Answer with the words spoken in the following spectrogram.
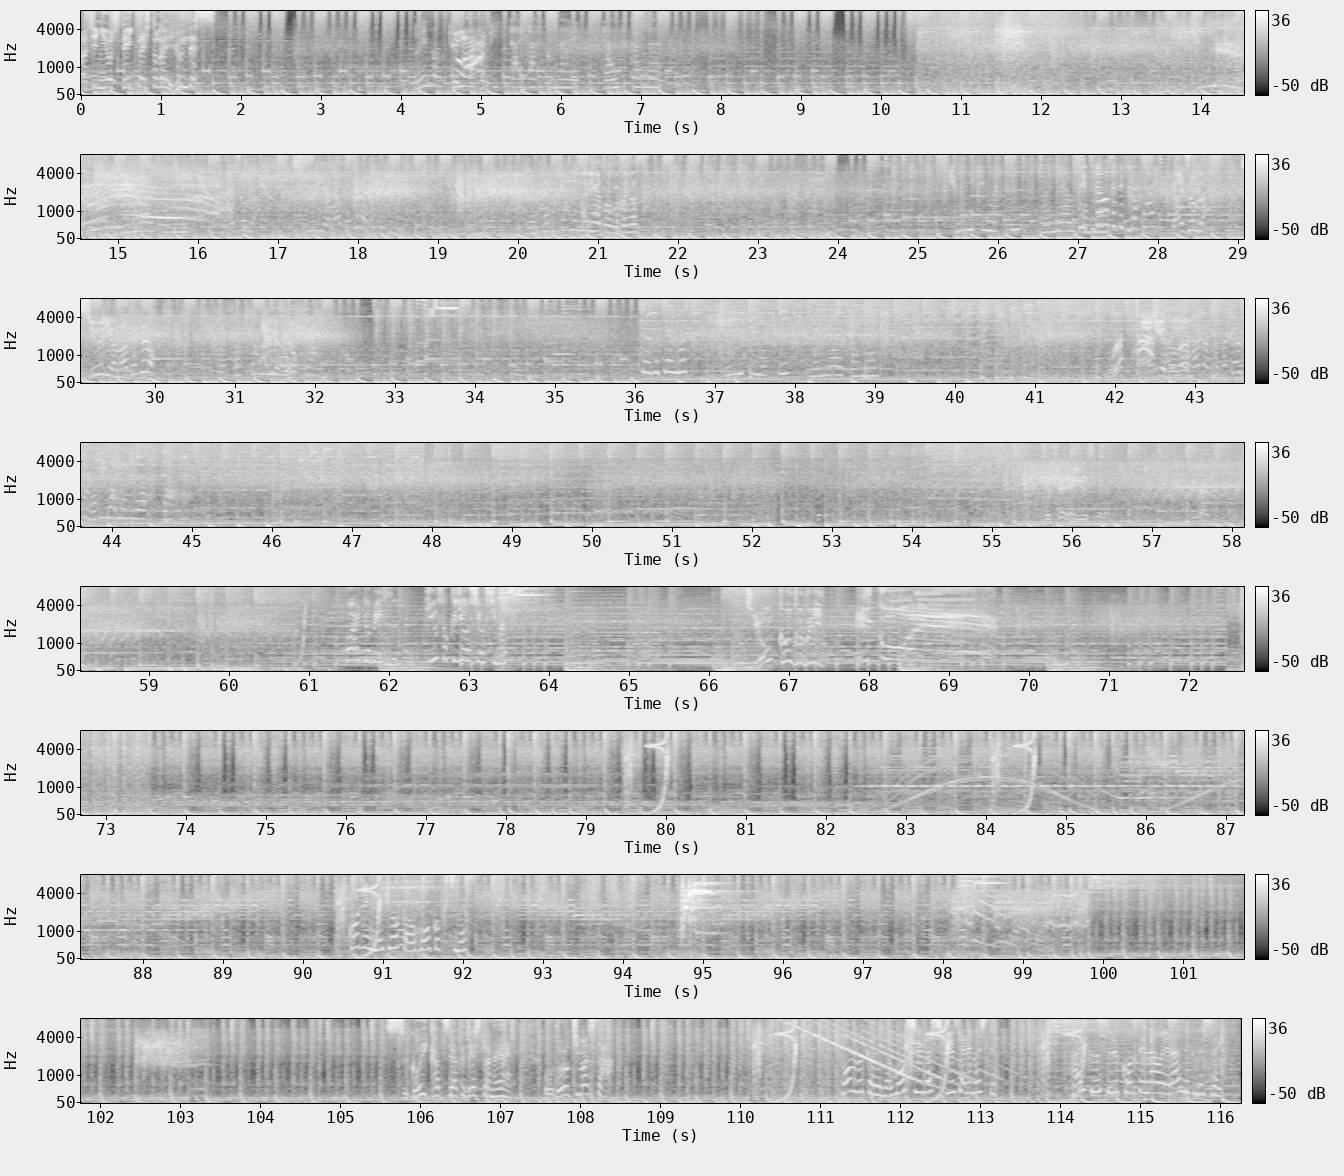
無駄死にをしていった人がいるんです。な上の付近は敵機体が少ないチャンスかなありがとうございます。修理します。間に合うかな手伝わせてください。大丈夫だ修理は任せろ。ありがとう。よありがとうございます。修理します間に合うかな。ありがとうな。よかった間に合った。こちらが優勢だ。油断するホワイトベース急速上昇します。ジオン広告に栄光あれ！人の評価を報告します。すごい活躍でしたね。驚きました。本部からの報酬が支給されました。開封するコンテナを選んでください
